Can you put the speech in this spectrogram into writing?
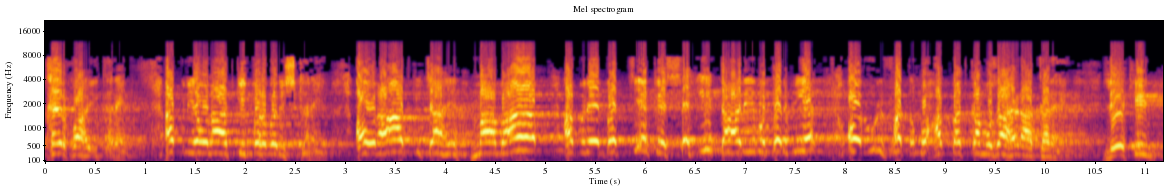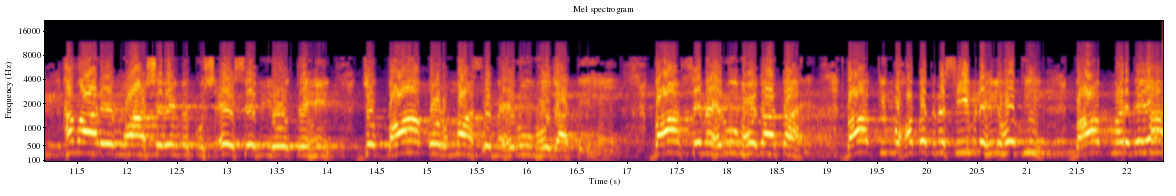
خیر خواہی کریں، اپنی اولاد کی پرورش کریں۔ اولاد کی چاہے ماں باپ، اپنے بچے کے صحیح تعلیم و تربیت اور الفت محبت کا مظاہرہ کریں۔ لیکن ہمارے معاشرے میں کچھ ایسے بھی ہوتے ہیں جو باپ اور ماں سے محروم ہو جاتے ہیں۔ باپ سے محروم ہو جاتا ہے۔ باپ کی محبت نصیب نہیں ہوتی۔ باپ مر گیا،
